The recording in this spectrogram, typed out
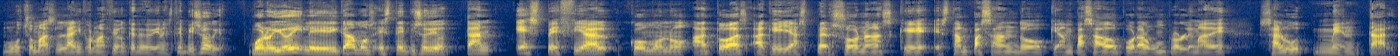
mucho más la información que te doy en este episodio. Bueno, y hoy le dedicamos este episodio tan especial, como no, a todas aquellas personas que están pasando, que han pasado por algún problema de salud mental.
